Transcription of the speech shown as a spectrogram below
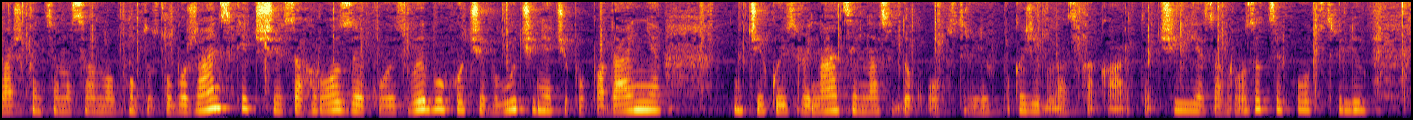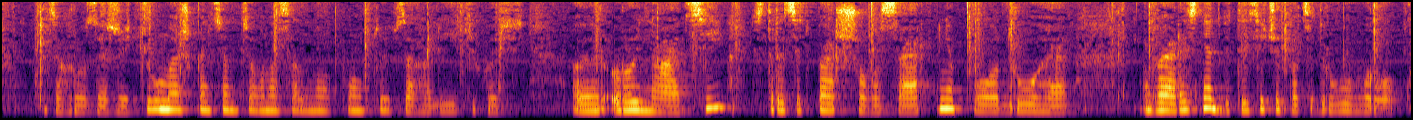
мешканця населеного пункту Слобожанське, чи загроза якогось вибуху, чи влучення, чи попадання, чи якоїсь руйнації внаслідок обстрілів? Покажіть, будь ласка, карти. Чи є загроза цих обстрілів, загроза життю мешканцям цього населеного пункту і взагалі якихось е, руйнацій з 31 серпня по 2 вересня 2022 року?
